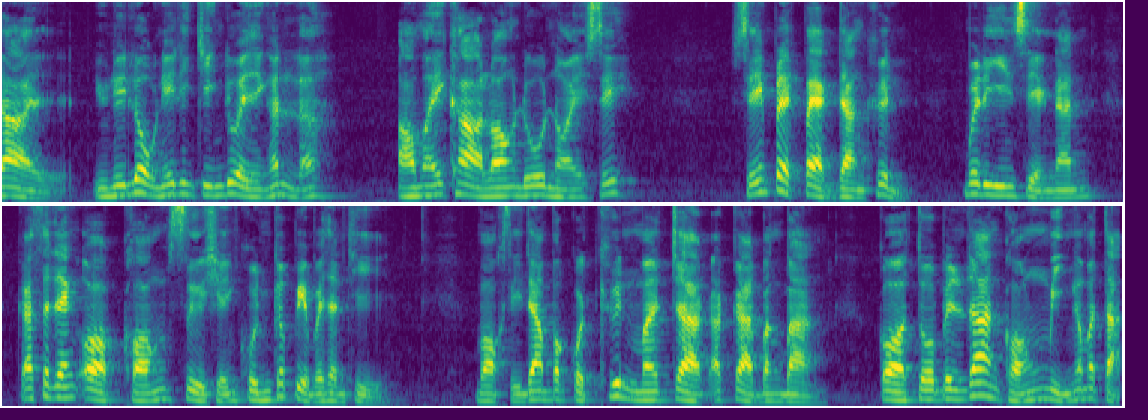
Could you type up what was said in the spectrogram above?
ได้ อยู่ในโลกนี้จริง ๆ ด้วยอย่างนั้นเหรอ เอามาให้ข้าลองดูหน่อยสิ เสียงแปลกๆดังขึ้น เมื่อได้ยินเสียงนั้น การแสดงออกของสื่อเฉียนคุณก็เปลี่ยนไปทันที หมอกสีดำปรากฏขึ้นมาจากอากาศบางๆ ก่อตัวเป็นร่างของหมิงอมตะ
